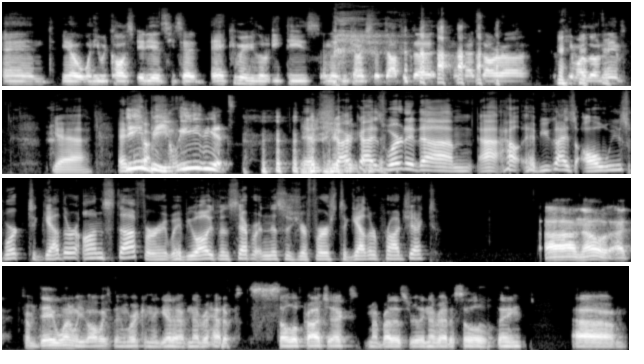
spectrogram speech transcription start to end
and you know when he would call us idiots, he said, "Hey, come here, you little ETs," and then we kind of just adopted that, and that's our uh, became our little name. Yeah, and Dean Shark- B, you idiot. and Sharkeyes, where did um uh, how have you guys always worked together on stuff, or have you always been separate? And this is your first together project? uh, no. I, from day one, we've always been working together. I've never had a solo project. My brother's really never had a solo thing. Um,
